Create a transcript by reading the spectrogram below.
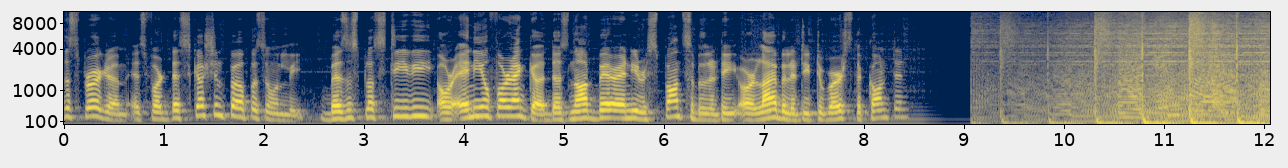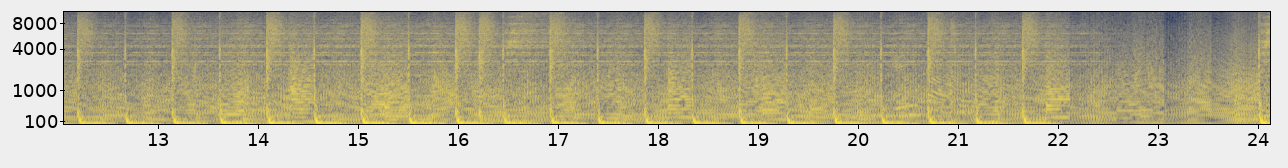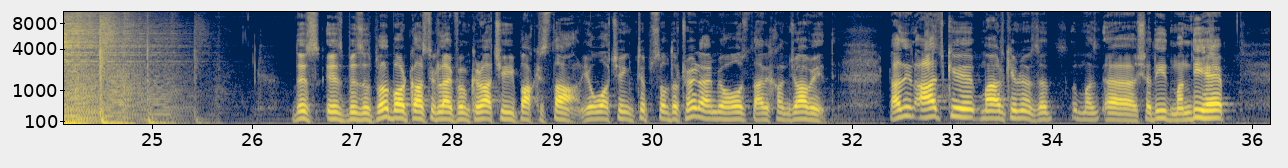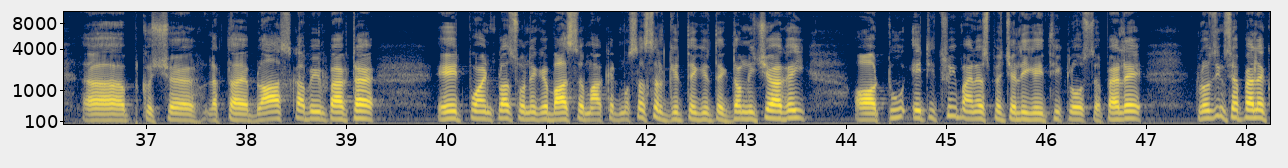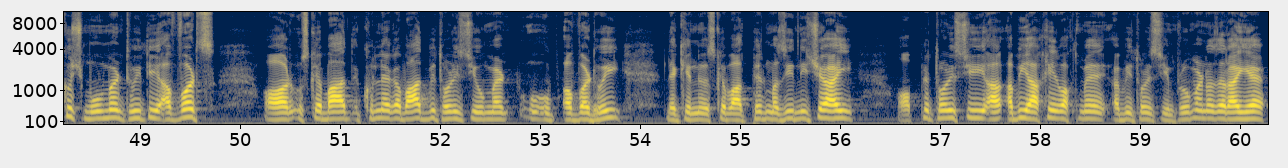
This program is for discussion purpose only. Business Plus TV or any of our anchor does not bear any responsibility or liability towards the content. This is Business World broadcasting live from Karachi, Pakistan. You're watching Tips of the Trade. I'm your host Tariq Khan Javed नाजिन आज के market में शदीद मंदी है। अ, कुछ लगता है blast का भी इम्पैक्ट है। एट पॉइंट प्लस होने के बाद से मार्केट मुसलसल गिरते गिरते एकदम नीचे आ गई और 283 माइनस पे चली गई थी क्लोज से पहले। क्लोजिंग से पहले कुछ मूवमेंट हुई थी अपवर्ड्स और उसके बाद खुलने के बाद भी थोड़ी सी मूवमेंट अपवर्ड हुई। लेकिन उसके बाद फिर मज़ीद नीचे आई। और फिर थोड़ी सी अभी आखिर वक्त में अभी थोड़ी सी इम्प्रूवमेंट नज़र आई है।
